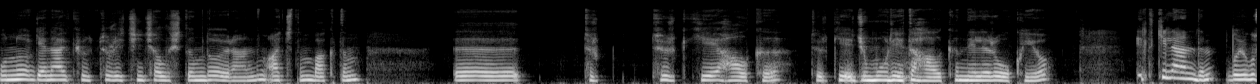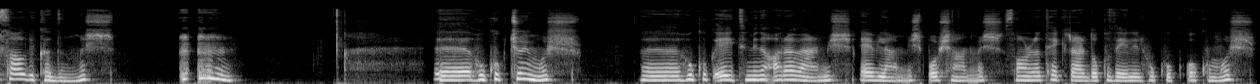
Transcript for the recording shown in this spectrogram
Bunu genel kültür için çalıştığımda öğrendim. Açtım baktım. Ee, Türk, Türkiye halkı, Türkiye Cumhuriyeti halkı neleri okuyor. Etkilendim. Duygusal bir kadınmış. e, hukukçuymuş. E, hukuk eğitimini ara vermiş, evlenmiş, boşanmış. Sonra tekrar 9 Eylül hukuk okumuş.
